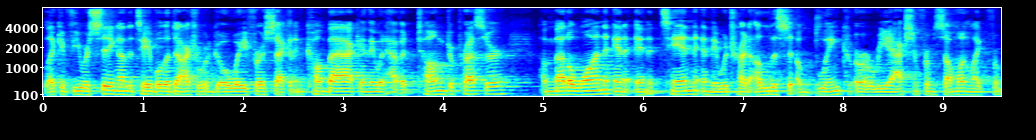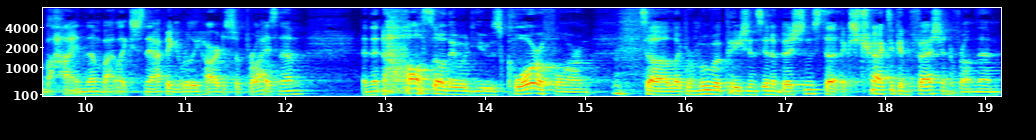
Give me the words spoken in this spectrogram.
like if you were sitting on the table, the doctor would go away for a second and come back, and they would have a tongue depressor, a metal one, and and a tin, and they would try to elicit a blink or a reaction from someone like from behind them by like snapping it really hard to surprise them. And then also they would use chloroform to like remove a patient's inhibitions to extract a confession from them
